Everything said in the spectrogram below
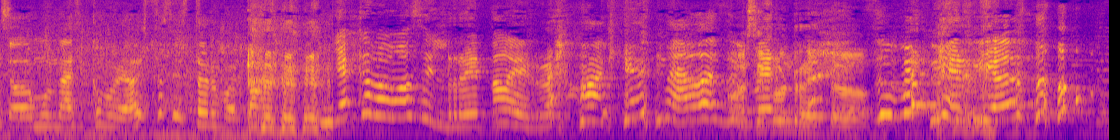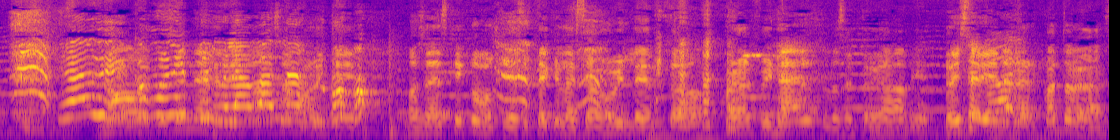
y todo el mundo así como, ay, esto es estorbo. ya acabamos el reto de Rafa, que nada, sí súper, fue un reto. súper nervioso. Ya sé No, cómo le entregó la banda. porque, o sea, es que como que yo sentía que lo hacía muy lento, pero al final los entregaba bien. Lo hice bien, a ver, ¿cuánto me das?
